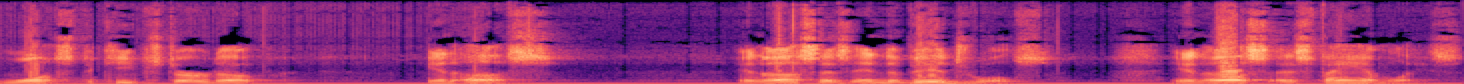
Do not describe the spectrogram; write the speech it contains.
wants to keep stirred up in us, in us as individuals, in us as families,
